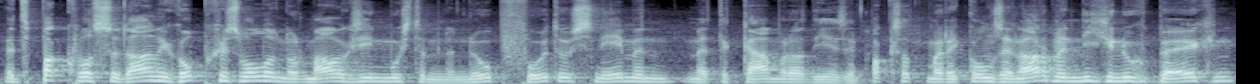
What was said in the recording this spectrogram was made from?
Het pak was zodanig opgezwollen. Normaal gezien moest hem een hoop foto's nemen met de camera die in zijn pak zat. Maar hij kon zijn armen niet genoeg buigen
